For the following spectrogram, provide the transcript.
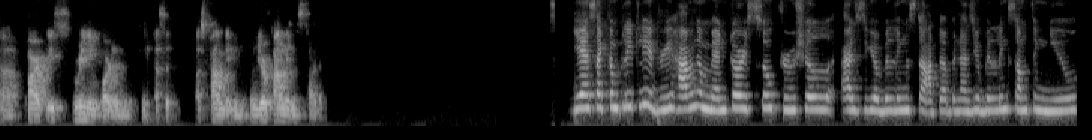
uh, part is really important as a, as founding when you're founding a startup. Yes, I completely agree. Having a mentor is so crucial as you're building a startup and as you're building something new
